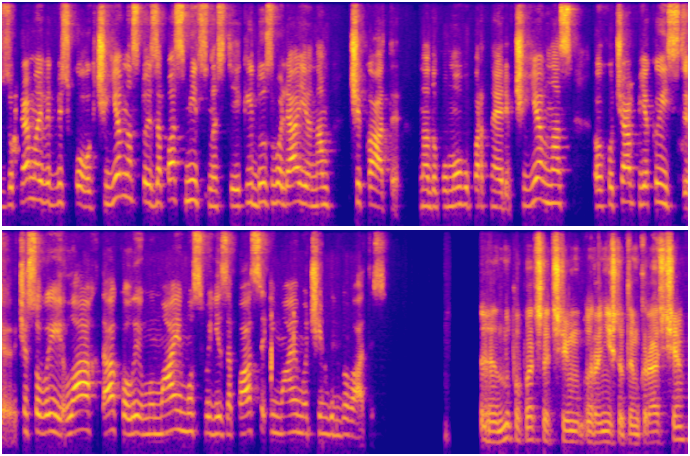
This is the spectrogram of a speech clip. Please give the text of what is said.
зокрема від військових, чи є в нас той запас міцності, який дозволяє нам чекати на допомогу партнерів? Чи є в нас е, хоча б якийсь часовий лаг, та коли ми маємо свої запаси і маємо чим відбиватись? Е, Ну, по-перше, чим раніше, тим краще.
